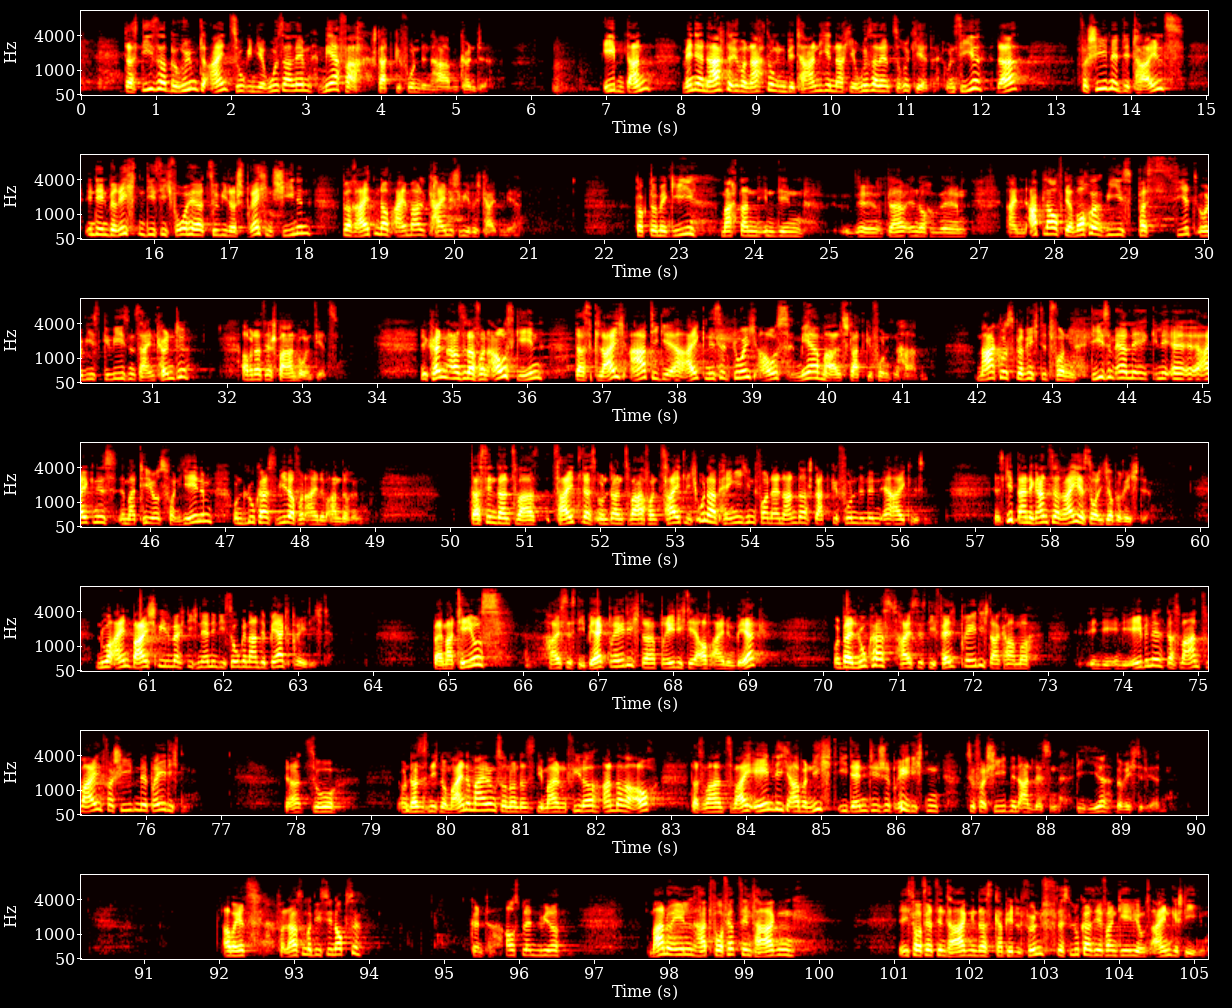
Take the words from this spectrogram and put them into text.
dass dieser berühmte Einzug in Jerusalem mehrfach stattgefunden haben könnte. Eben dann, wenn er nach der Übernachtung in Bethanien nach Jerusalem zurückkehrte. Und siehe, da verschiedene Details in den Berichten, die sich vorher zu widersprechen schienen, bereiten auf einmal keine Schwierigkeiten mehr. Dr. McGee macht dann in den, äh, da noch äh, einen Ablauf der Woche, wie es passiert oder wie es gewesen sein könnte, aber das ersparen wir uns jetzt. Wir können also davon ausgehen, dass gleichartige Ereignisse durchaus mehrmals stattgefunden haben. Markus berichtet von diesem äh, Ereignis, Matthäus von jenem und Lukas wieder von einem anderen. Das sind dann zwar zeitlich und dann zwar von zeitlich unabhängigen voneinander stattgefundenen Ereignissen. Es gibt eine ganze Reihe solcher Berichte. Nur ein Beispiel möchte ich nennen, die sogenannte Bergpredigt. Bei Matthäus heißt es die Bergpredigt, da predigt er auf einem Berg. Und bei Lukas heißt es die Feldpredigt, da kam er in die, in die Ebene. Das waren zwei verschiedene Predigten. Ja, zu, und das ist nicht nur meine Meinung, sondern das ist die Meinung vieler anderer auch. Das waren zwei ähnlich, aber nicht identische Predigten zu verschiedenen Anlässen, die hier berichtet werden. Aber jetzt verlassen wir die Synopse. Könnt ausblenden wieder. Manuel hat vor 14 Tagen, ist vor 14 Tagen in das Kapitel 5 des Lukas-Evangeliums eingestiegen.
